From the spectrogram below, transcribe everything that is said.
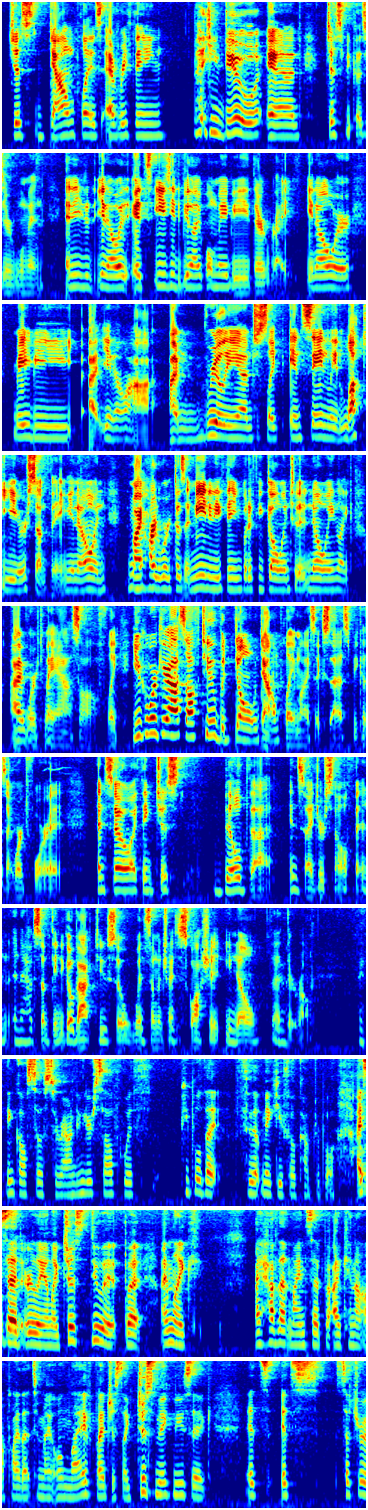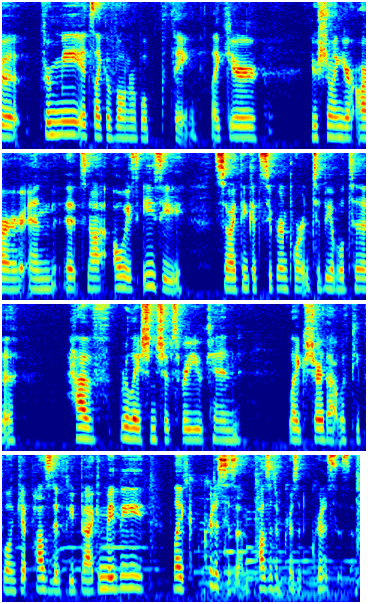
just downplays everything that you do and just because you're a woman. And you, you know it, it's easy to be like well maybe they're right you know or maybe I, you know I, I'm really am just like insanely lucky or something you know and my hard work doesn't mean anything but if you go into it knowing like I worked my ass off. Like you can work your ass off too but don't downplay my success because I worked for it. And so I think just build that inside yourself and, and have something to go back to so when someone tries to squash it you know that Yeah. they're wrong I think also surrounding yourself with people that feel, make you feel comfortable. I said Totally. earlier, I'm like, just do it, but I'm like, I have that mindset, but I cannot apply that to my own life by just like, just make music. It's it's such a for me, it's like a vulnerable thing. Like you're you're showing your art, and it's not always easy. So I think it's super important to be able to have relationships where you can like share that with people and get positive feedback and maybe like criticism, positive criti- criticism.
